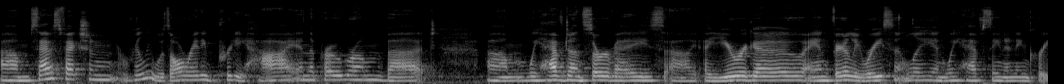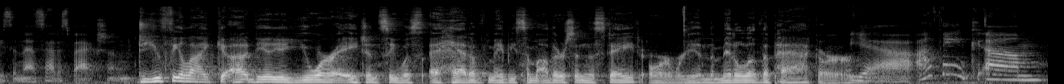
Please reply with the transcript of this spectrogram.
Um, satisfaction really was already pretty high in the program, but um, we have done surveys uh, a year ago and fairly recently, and we have seen an increase in that satisfaction. Do you feel like uh, your agency was ahead of maybe some others in the state, or were you in the middle of the pack? Or yeah, I think um,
